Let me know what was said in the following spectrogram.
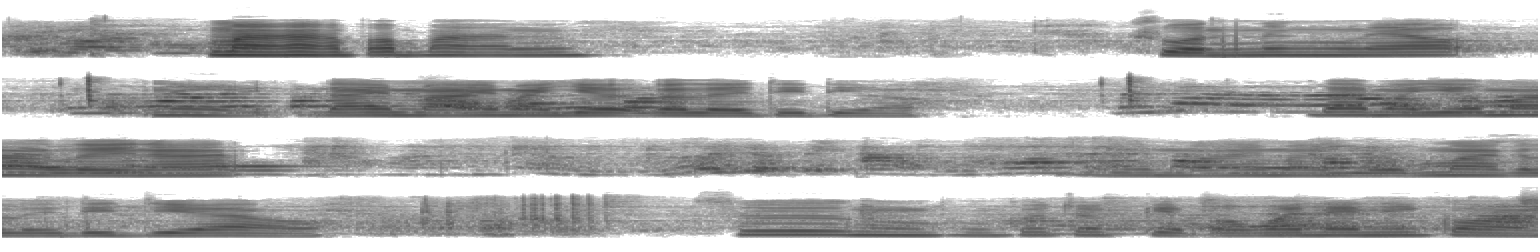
เดี๋ยวรอกูำมาประมาณ ส่วนหนึ่งแล้ว นี่ได้ไม้มาเยอะกันเลยทีเดียว ได้มาเยอะมากเลยนะ ได้ไม้มาเยอะมากกันเลยทีเดียว ซึ่งผมก็จะเก็บเอาไว้ในนี้ก่อน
